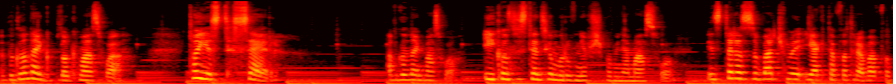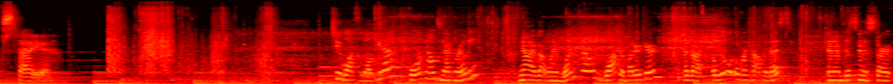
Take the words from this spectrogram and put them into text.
wygląda jak blok masła. To jest ser, a wygląda jak masło. I konsystencją również przypomina masło. Więc teraz zobaczmy, jak ta potrawa powstaje. Two blocks of Velveeta, four pounds macaroni. Now I've got my one pound block of butter here. I got a little over half of this, and I'm just gonna start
